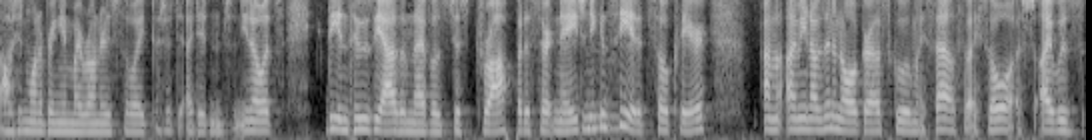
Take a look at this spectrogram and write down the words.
Oh, I didn't want to bring in my runners, so I, I didn't. And you know, it's the enthusiasm levels just drop at a certain age, and you can mm. see it. It's so clear. And I mean, I was in an all girls school myself. I saw it. I was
